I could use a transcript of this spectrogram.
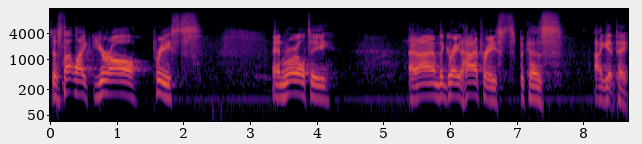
So it's not like you're all priests and royalty, and I am the great high priest because I get paid.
